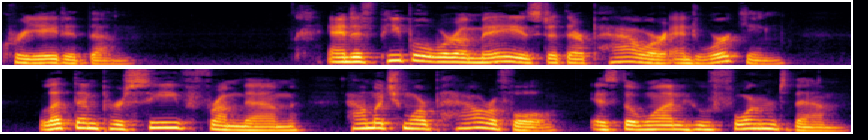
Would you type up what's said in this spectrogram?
created them. And if people were amazed at their power and working, let them perceive from them how much more powerful is the one who formed them.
